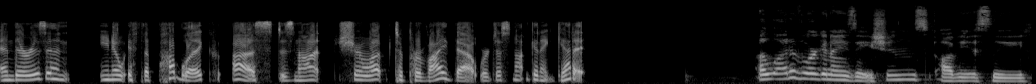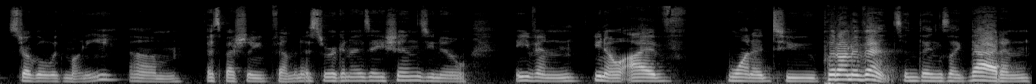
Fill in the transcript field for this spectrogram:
And there isn't you know if the public us does not show up to provide that we're just not going to get it. A lot of organizations obviously struggle with money um, especially feminist organizations you know even you know i've wanted to put on events and things like that and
